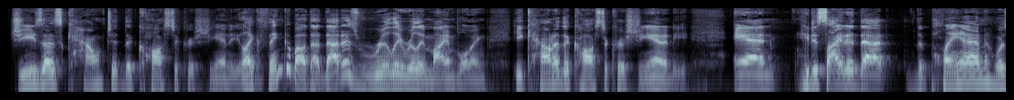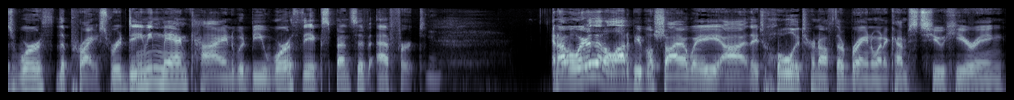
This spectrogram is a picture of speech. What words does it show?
Jesus counted the cost of Christianity. Like, think about that. That is really, really mind blowing. He counted the cost of Christianity. And he decided that the plan was worth the price. Redeeming mankind would be worth the expensive effort. And And I'm aware that a lot of people shy away. Uh, they totally turn off their brain when it comes to hearing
